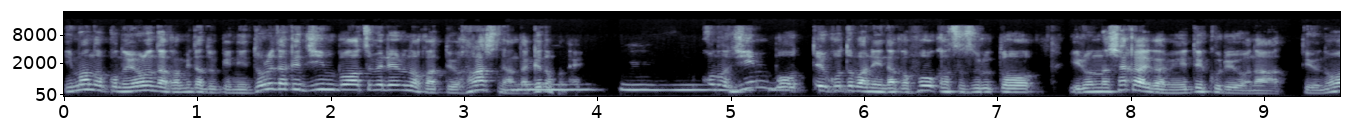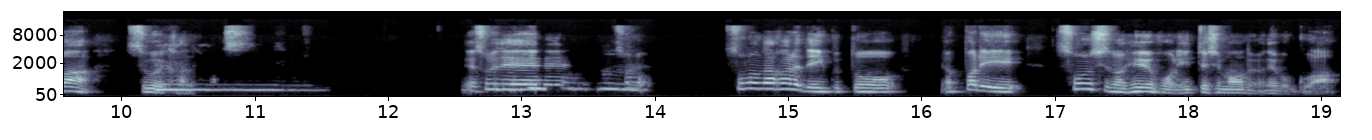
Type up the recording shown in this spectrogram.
今のこの世の中を見たときに、どれだけ人望を集めれるのかっていう話なんだけどもね、この人望っていう言葉になんかフォーカスすると、いろんな社会が見えてくるよなっていうのは、すごい感じます。で、それで、その、その流れでいくと、やっぱり孫子の兵法に行ってしまうのよね、僕は。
